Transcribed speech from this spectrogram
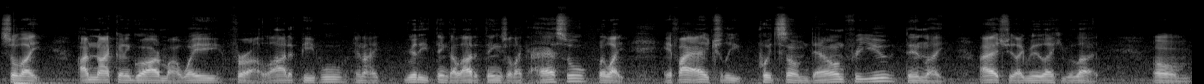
So like I'm not gonna go out of my way for a lot of people, and I really think a lot of things are like a hassle. But like, if I actually put some down for you, then like I actually like really like you a lot. Um,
